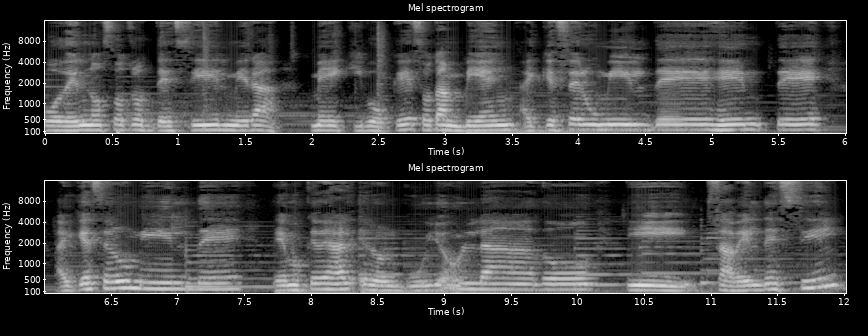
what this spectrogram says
poder nosotros decir, mira, me equivoqué. Eso también hay que ser humilde, gente hay que ser humilde, tenemos que dejar el orgullo a un lado y saber decir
